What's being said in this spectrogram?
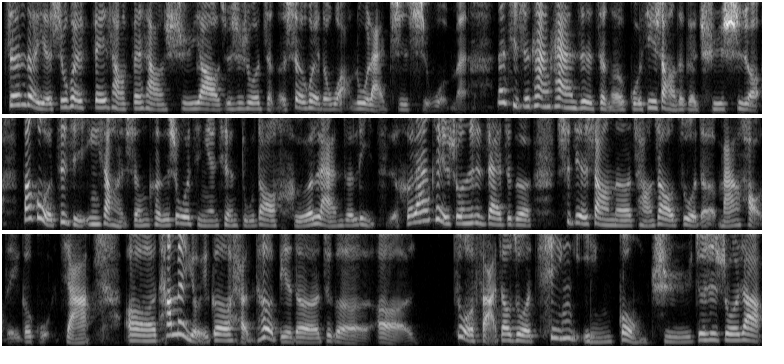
真的也是会非常非常需要，就是说整个社会的网络来支持我们。那其实看看这整个国际上的这个趋势哦，包括我自己印象很深刻的是，我几年前读到荷兰的例子，荷兰可以说呢是在这个世界上呢长照。做的蛮好的一个国家，呃，他们有一个很特别的这个呃。做法叫做青银共居，就是说让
